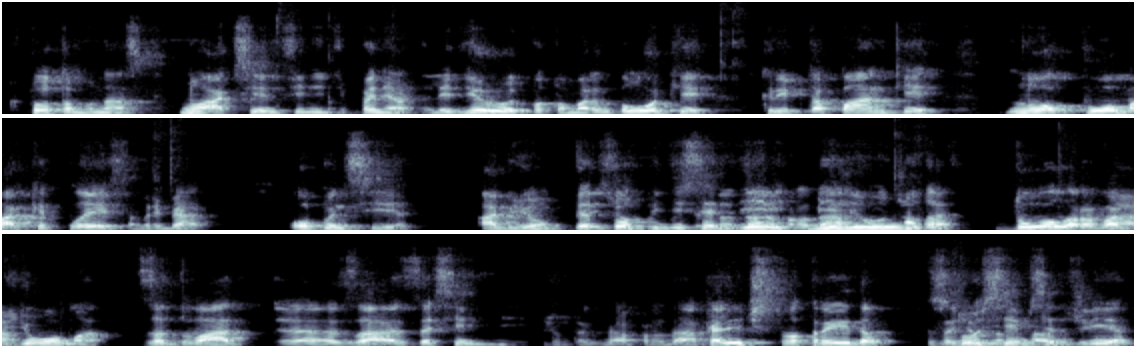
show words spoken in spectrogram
кто там у нас, ну, Axie Infinity, понятно, лидируют, потом артблоки, криптопанки, но по маркетплейсам, ребят, OpenSea, объем 559 миллионов долларов да. объема за, 2, э, за, за 7 дней. Тогда продаж. Количество трейдов 172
